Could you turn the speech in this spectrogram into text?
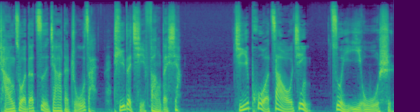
常做得自家的主宰，提得起放得下，急迫躁进，最易误事。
